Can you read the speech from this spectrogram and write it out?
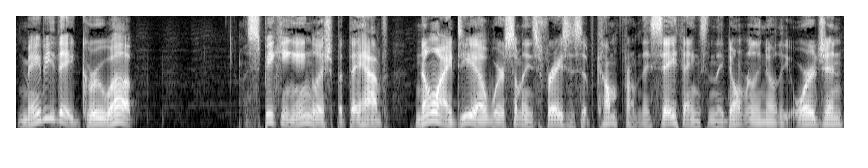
maybe they grew up speaking English, but they have no idea where some of these phrases have come from. They say things and they don't really know the origin.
